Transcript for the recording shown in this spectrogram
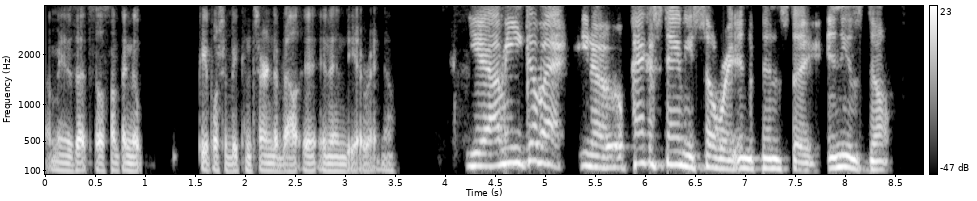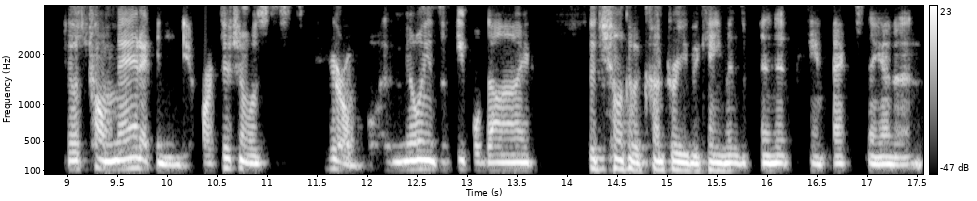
I mean, is that still something that people should be concerned about in, in India right now? Yeah, I mean, you go back, you know, Pakistanis celebrate Independence Day, Indians don't. It was traumatic in India. Partition was terrible. Millions of people died. A good chunk of the country became independent, became Pakistan, and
